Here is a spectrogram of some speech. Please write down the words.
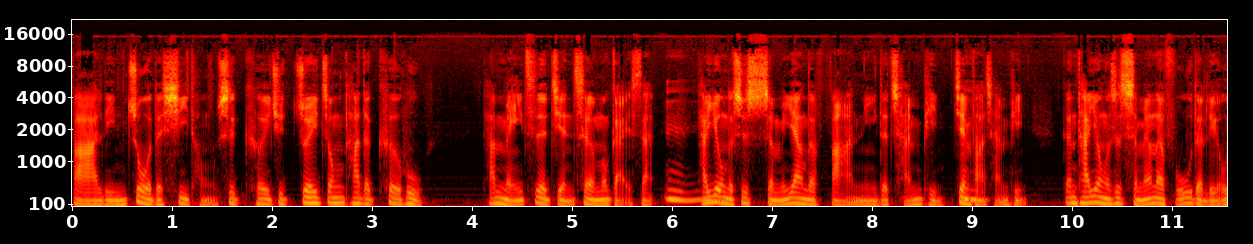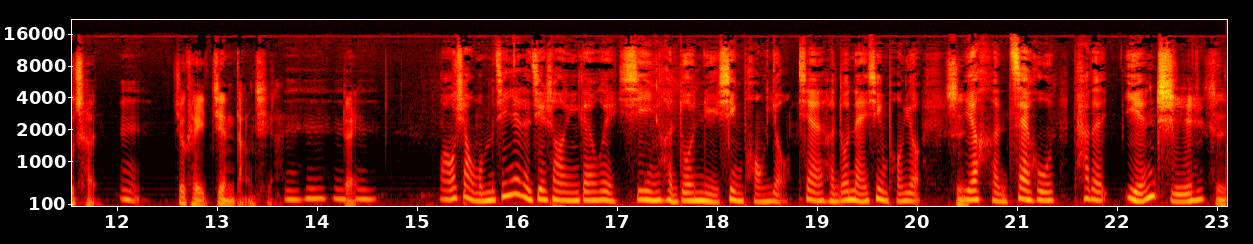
法林做的系统是可以去追踪他的客户。他每一次的检测有没有改善？嗯，他用的是什么样的法尼的产品、建法产品，跟他用的是什么样的服务的流程，嗯，就可以建档起来。嗯哼，对。哇，我想我们今天的介绍应该会吸引很多女性朋友。现在很多男性朋友是也很在乎他的颜值，是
